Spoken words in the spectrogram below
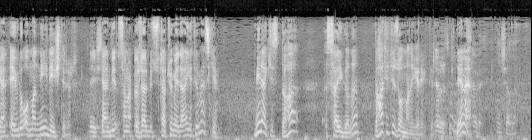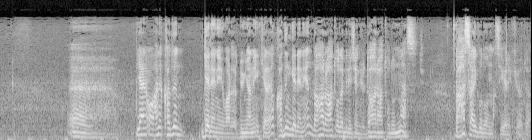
Yani evli olman neyi değiştirir? Değişti. Yani bir sana özel bir statü meydana getirmez ki. Bilakis daha saygılı, daha titiz olmanı gerektirir. Evet. hocam. Değil mi? Evet. İnşallah. Ee, yani o hani kadın geleneği vardır dünyanın ilk yerinde. Kadın geleneğin daha rahat olabileceğini. Daha rahat olunmaz. Daha saygılı olması gerekiyordu.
